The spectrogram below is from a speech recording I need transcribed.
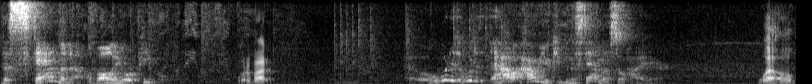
the stamina of all your people. What about it? Uh, What is, what is, how, how are you keeping the stamina so high here? Well,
